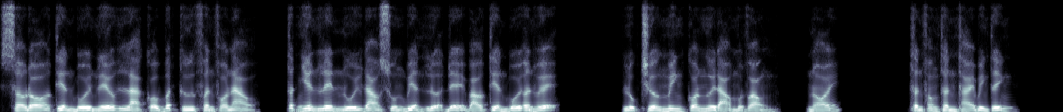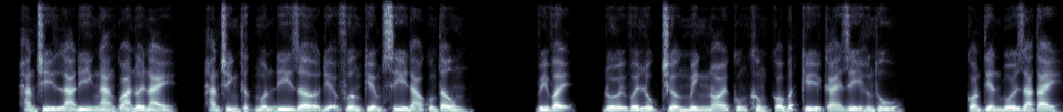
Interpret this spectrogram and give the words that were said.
Sau đó tiền bối nếu là có bất cứ phân phó nào, tất nhiên lên núi đao xuống biển lửa để báo tiền bối ân huệ. Lục Trường Minh con ngươi đảo một vòng, nói. Thần phong thần thái bình tĩnh. Hắn chỉ là đi ngang qua nơi này, hắn chính thức muốn đi giờ địa phương kiếm si đao cùng tông. Vì vậy, đối với Lục Trường Minh nói cũng không có bất kỳ cái gì hứng thú. Còn tiền bối ra tay.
